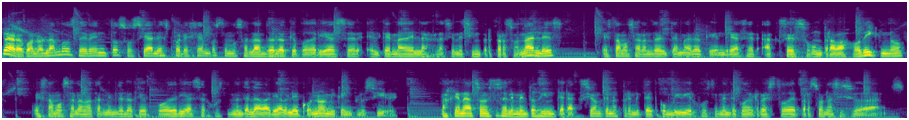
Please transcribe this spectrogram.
Claro, cuando hablamos de eventos sociales, por ejemplo, estamos hablando de lo que podría ser el tema de las relaciones interpersonales, estamos hablando del tema de lo que vendría a ser acceso a un trabajo digno, estamos hablando también de lo que podría ser justamente la variable económica inclusive. Más que nada son estos elementos de interacción que nos permiten convivir justamente con el resto de personas y ciudadanos.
